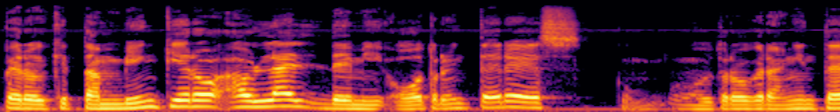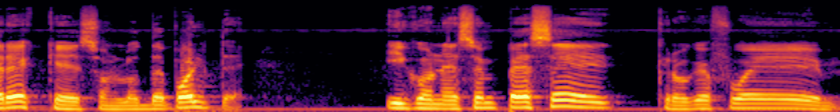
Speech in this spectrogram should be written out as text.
pero que también quiero hablar de mi otro interés, otro gran interés, que son los deportes. Y con eso empecé, creo que fue...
